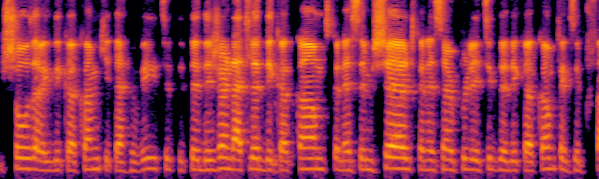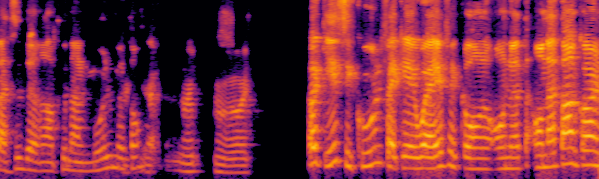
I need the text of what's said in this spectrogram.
chose avec Decocom qui est arrivé. Tu étais déjà un athlète Decocom, tu connaissais Michel, tu connaissais un peu l'éthique de Decocom, fait que c'est plus facile de rentrer dans le moule, mettons. Ouais, ouais. OK, c'est cool. Fait que, ouais, fait qu'on on, on attend encore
